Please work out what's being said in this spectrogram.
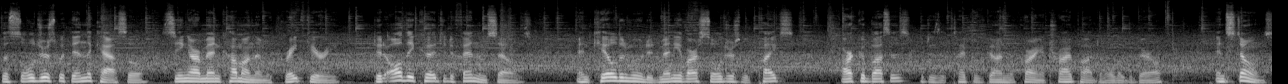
The soldiers within the castle, seeing our men come on them with great fury, did all they could to defend themselves, and killed and wounded many of our soldiers with pikes, arquebuses, which is a type of gun requiring a tripod to hold up the barrel, and stones,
